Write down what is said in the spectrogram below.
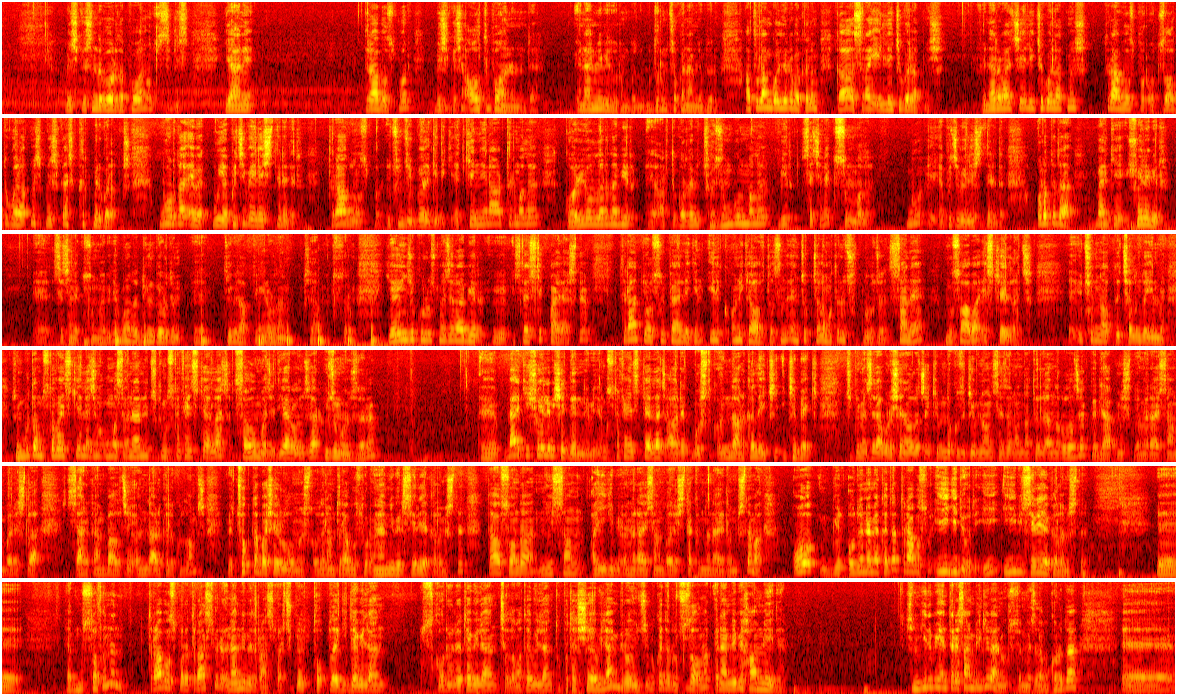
Beşiktaş'ın da bu arada puan 38. Yani Trabzonspor Beşiktaş'ın 6 puan önünde. Önemli bir durum bu. Bu durum çok önemli bir durum. Atılan gollere bakalım. Galatasaray 52 gol atmış. Fenerbahçe 52 gol atmış. Trabzonspor 36 gol atmış. Beşiktaş 41 gol atmış. Burada evet bu yapıcı bir eleştiridir. Trabzonspor 3. bölgedeki etkinliğini artırmalı. Gol yollarına bir e, artık orada bir çözüm bulmalı. Bir seçenek sunmalı. Bu e, yapıcı bir eleştiridir. Orada da belki şöyle bir e, seçenek sunulabilir. Bunu da dün gördüm e, tweet attım. Yine oradan şey yapmak istiyorum. Yayıncı kuruluş mesela bir e, istatistik paylaştı. Trendyol Süper Lig'in ilk 12 haftasında en çok çalım atan 3 futbolcu. Sane, Musaba, Eskellaç. E, üçünün attığı çalım da 20. Şimdi burada Mustafa Eskellaç'ın olması önemli çünkü Mustafa Eskellaç savunmacı. Diğer oyuncular hücum oyuncuları. Ee, belki şöyle bir şey denilebilir. Mustafa Eskellaç, Arif Boşluk, önlü arkalı iki, iki bek. Çünkü mesela bunu Şenol Hoca 2009-2010 sezonunda hatırlayanlar olacaktır. Yapmıştı. Ömer Aysan Barış'la Serkan Balcı önlü arkalı kullanmış. Ve çok da başarılı olmuştu. O dönem Trabzonspor önemli bir seri yakalamıştı. Daha sonra Nisan ayı gibi Ömer Aysan Barış takımdan ayrılmıştı ama o gün o döneme kadar Trabzonspor iyi gidiyordu. İyi, iyi bir seri yakalamıştı. Ee, Mustafa'nın Trabzonspor'a transferi önemli bir transfer. Çünkü topla gidebilen, skor üretebilen, çalım atabilen, topu taşıyabilen bir oyuncu bu kadar ucuz almak önemli bir hamleydi. Şimdi yine bir enteresan bilgi vermek istiyorum mesela bu konuda. Ee,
